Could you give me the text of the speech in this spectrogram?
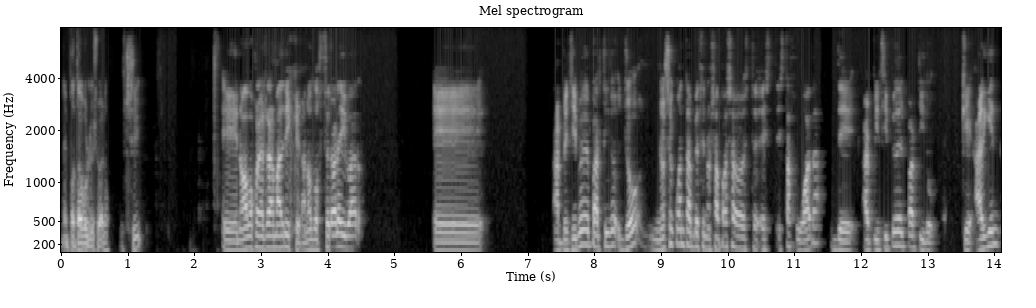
Empatado con Luis Suárez. Sí. Eh, nos vamos con el Real Madrid, que ganó 2-0 al Eibar. Eh, al principio del partido, yo no sé cuántas veces nos ha pasado este- este- esta jugada de al principio del partido que alguien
